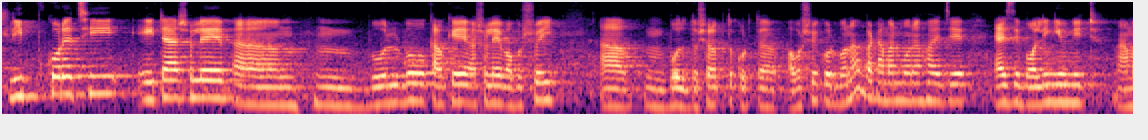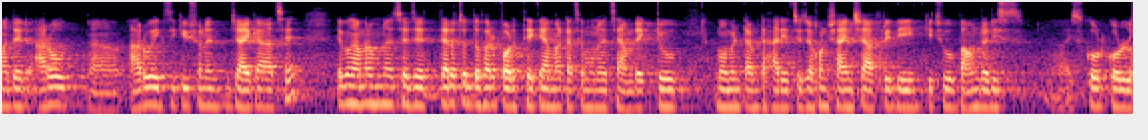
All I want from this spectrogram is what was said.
স্লিপ করেছি, এইটা আসলে বলব কাউকে আসলে অবশ্যই বল, দোষারোপ তো করতে অবশ্যই করব না বাট আমার মনে হয় যে অ্যাজ এ বোলিং ইউনিট আমাদের আরও আরও এক্সিকিউশনের জায়গা আছে, এবং আমার মনে হচ্ছে যে তেরো, চোদ্দ ওভার পর থেকে আমার কাছে মনে হচ্ছে আমরা একটু মোমেন্টামটা হারিয়েছি, যখন শাহিন শাহ আফ্রিদি কিছু বাউন্ডারিজ স্কোর করল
